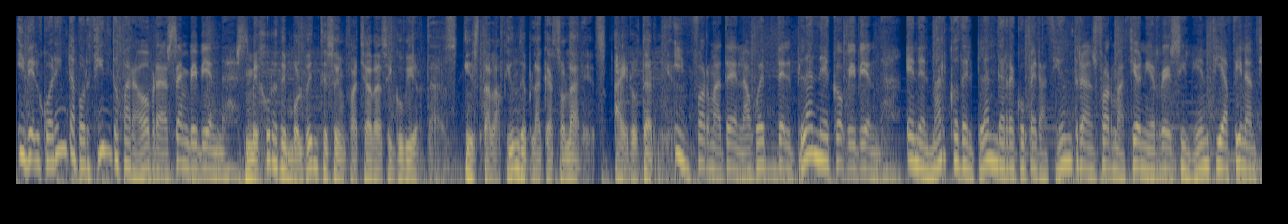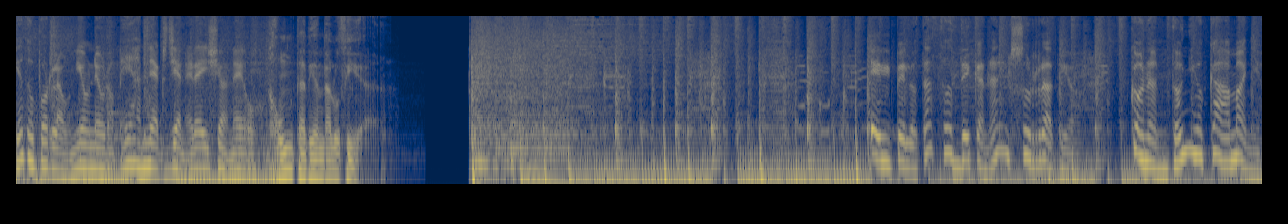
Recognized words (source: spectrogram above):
y del 40% para obras en viviendas. Mejora de envolventes en fachadas y cubiertas, instalación de placas solares, aerotermia. Infórmate en la web del Plan Ecovivienda, en el marco del Plan de Recuperación, Transformación y Resiliencia financiado por la Unión Europea Next Generation Junta de Andalucía. El pelotazo de Canal Sur Radio con Antonio Caamaño.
